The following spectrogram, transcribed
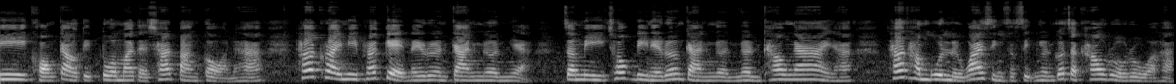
มีของเก่าติดตัวมาแต่ชาติปางก่อนนะคะถ้าใครมีพระเกตในเรือนการเงินเนี่ยจะมีโชคดีในเรื่องการเงินเงินเข้าง่ายนะคะถ้าทำบุญหรือไหว้สิ่งศักดิ์สิทธิ์เงินก็จะเข้ารัวๆค่ะ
